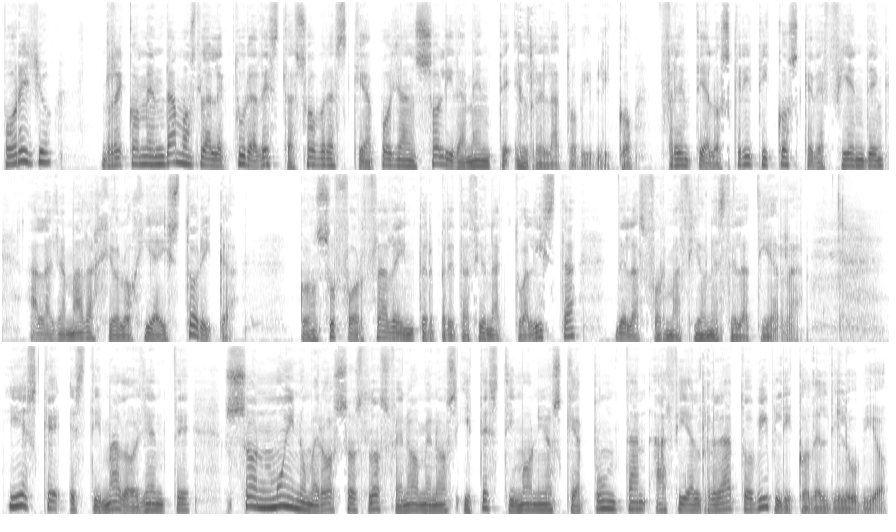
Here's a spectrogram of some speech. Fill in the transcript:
Por ello, recomendamos la lectura de estas obras que apoyan sólidamente el relato bíblico frente a los críticos que defienden a la llamada geología histórica, con su forzada interpretación actualista de las formaciones de la Tierra. Y es que, estimado oyente, son muy numerosos los fenómenos y testimonios que apuntan hacia el relato bíblico del diluvio,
